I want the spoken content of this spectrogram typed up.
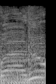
Why do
